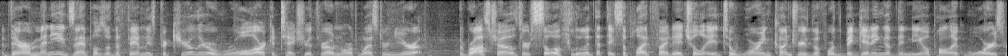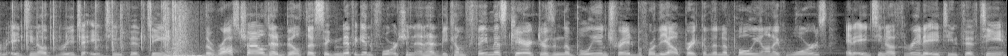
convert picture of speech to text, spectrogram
There are many examples of the family's peculiar rural architecture throughout northwestern Europe. The Rothschilds are so affluent that they supplied financial aid to warring countries before the beginning of the Napoleonic Wars from 1803 to 1815. The Rothschild had built a significant fortune and had become famous characters in the bullion trade before the outbreak of the Napoleonic Wars in 1803 to 1815.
